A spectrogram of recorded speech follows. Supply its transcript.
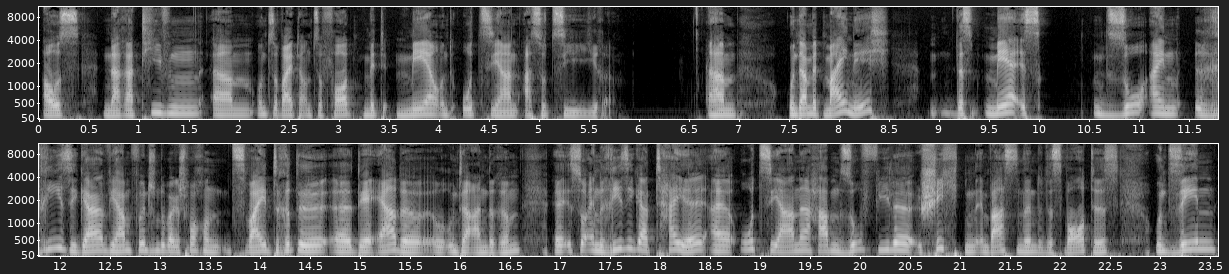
aus Narrativen ähm, und so weiter und so fort mit Meer und Ozean assoziiere. Ähm, und damit meine ich, das Meer ist so ein riesiger, wir haben vorhin schon drüber gesprochen, zwei Drittel äh, der Erde äh, unter anderem, äh, ist so ein riesiger Teil. Äh, Ozeane haben so viele Schichten im wahrsten Sinne des Wortes und sehen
